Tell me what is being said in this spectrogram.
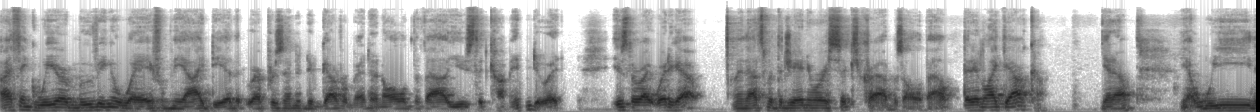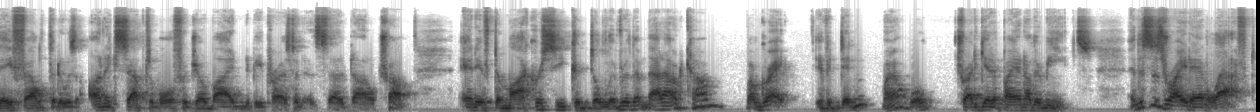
I think we are moving away from the idea that representative government and all of the values that come into it is the right way to go. I mean, that's what the January 6th crowd was all about. They didn't like the outcome. You know, you know, we they felt that it was unacceptable for Joe Biden to be president instead of Donald Trump. And if democracy could deliver them that outcome, well, great. If it didn't, well, we'll try to get it by another means. And this is right and left.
